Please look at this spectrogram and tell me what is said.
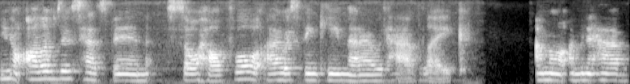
You know, all of this has been so helpful. I was thinking that I would have like I'm, a, I'm gonna have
